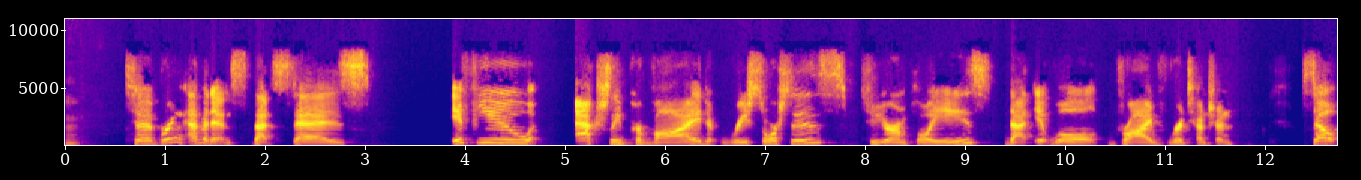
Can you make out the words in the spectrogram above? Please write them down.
hmm. to bring evidence that says if you actually provide resources to your employees, that it will drive retention. So,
